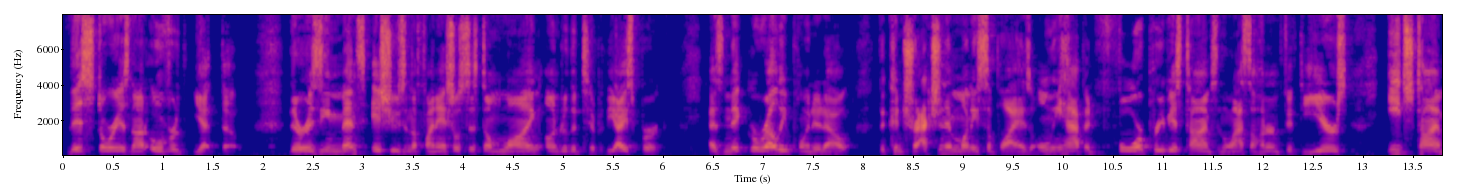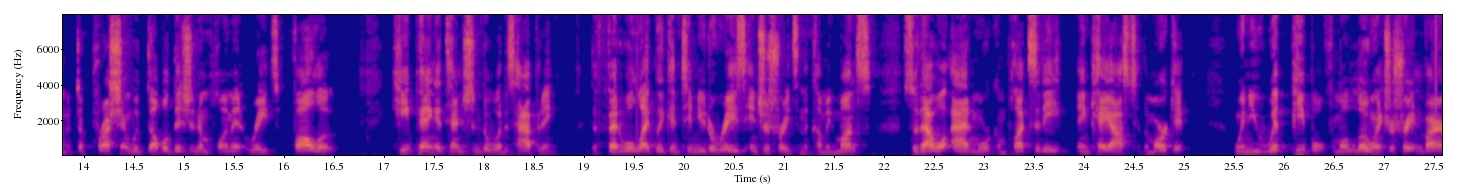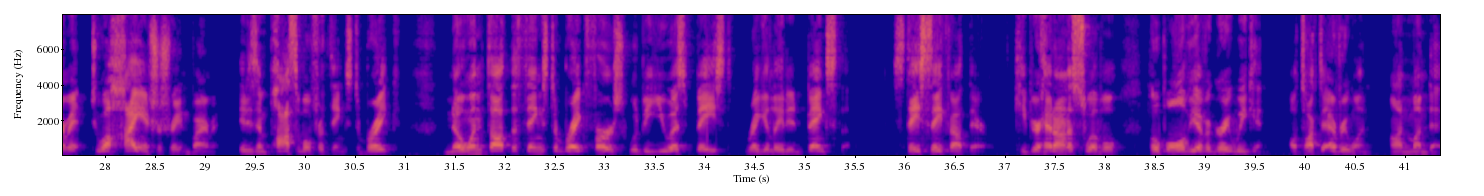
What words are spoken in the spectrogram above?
This story is not over yet, though. There is immense issues in the financial system lying under the tip of the iceberg. As Nick Gerli pointed out, the contraction in money supply has only happened four previous times in the last 150 years. Each time, a depression with double digit employment rates followed. Keep paying attention to what is happening. The Fed will likely continue to raise interest rates in the coming months, so that will add more complexity and chaos to the market. When you whip people from a low interest rate environment to a high interest rate environment, it is impossible for things to break. No one thought the things to break first would be US based regulated banks, though. Stay safe out there. Keep your head on a swivel. Hope all of you have a great weekend. I'll talk to everyone on Monday.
